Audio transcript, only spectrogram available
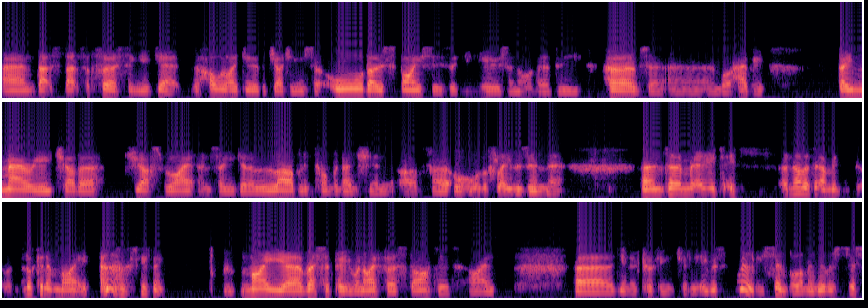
and that's that's the first thing you get. The whole idea of the judging is that all those spices that you use and all the, the herbs and, and what have you, they marry each other just right, and so you get a lovely combination of uh, all, all, the flavors in there. And um, it, it's another thing. I mean, looking at my excuse me, my uh, recipe when I first started, I uh, you know, cooking chili. It was really simple. I mean, it was just,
